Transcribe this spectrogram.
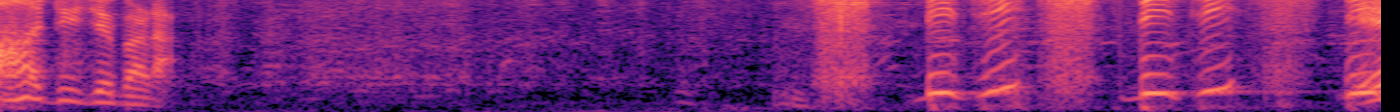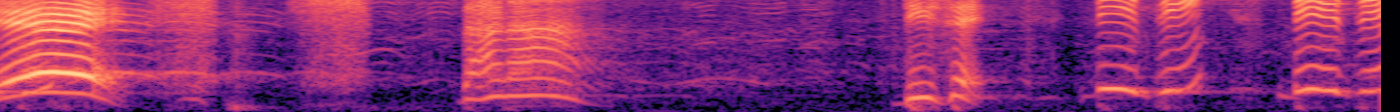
ಆ ಡಿ ಜೆ ಬೇಡ. ಡಿಜಿ ಡಿಜಿ ಏ! ಬೇಡ. D J. DJ DJ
